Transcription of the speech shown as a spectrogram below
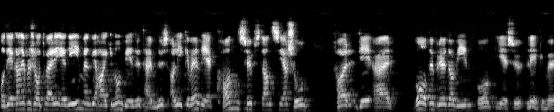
Og det kan jeg for så vidt være enig i, men vi har ikke noen bedre terminus allikevel. Det er konsubstansiasjon, for det er både brød og vin og Jesu legeme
